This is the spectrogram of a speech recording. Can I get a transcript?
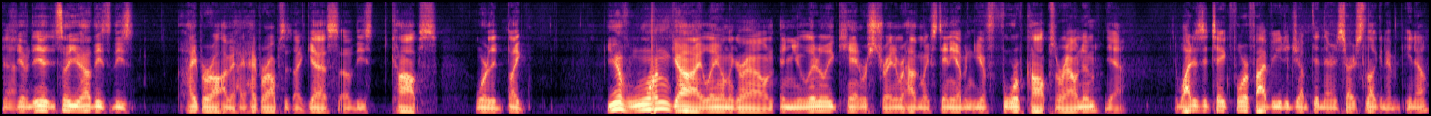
Yeah. You have, yeah, so you have these these hyper, I mean, hy- hyper opposite, I guess, of these cops, where they like. You have one guy laying on the ground, and you literally can't restrain him or have him like standing up, and you have four cops around him. Yeah. Why does it take four or five of you to jump in there and start slugging him? You know.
